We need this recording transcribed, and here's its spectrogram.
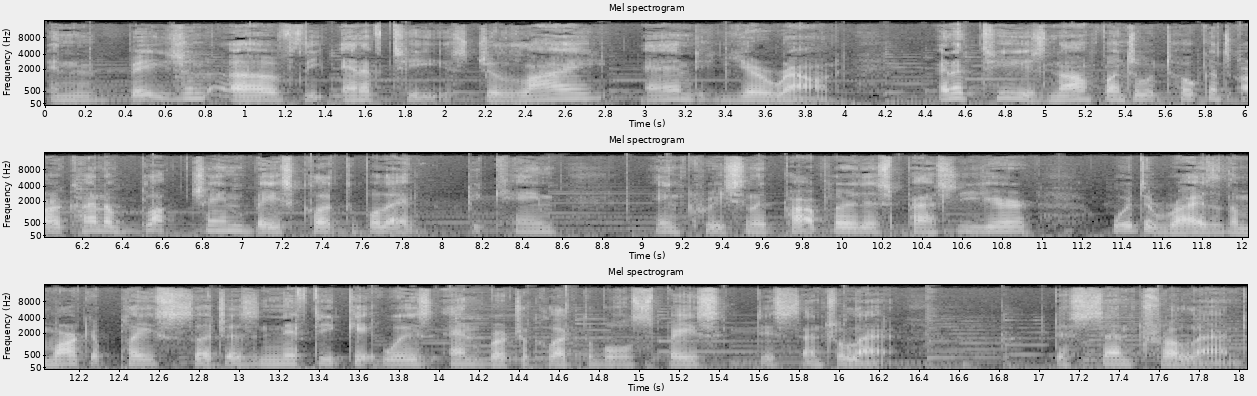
Invasion of the NFTs, July and year round. NFTs, non fungible tokens, are a kind of blockchain based collectible that became increasingly popular this past year with the rise of the marketplace, such as Nifty Gateways and virtual collectible space Decentraland. Decentraland,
